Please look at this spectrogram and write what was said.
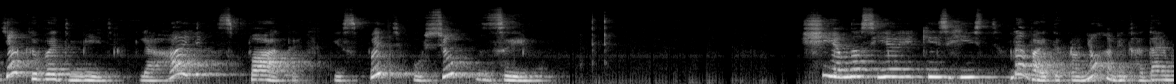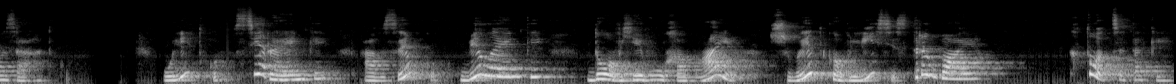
як і ведмідь, лягає спати і спить усю зиму. Ще в нас є якийсь гість. Давайте про нього відгадаємо загадку. Улітку сіренький, а взимку біленький, довгі вуха має, швидко в лісі стрибає. Хто це такий?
